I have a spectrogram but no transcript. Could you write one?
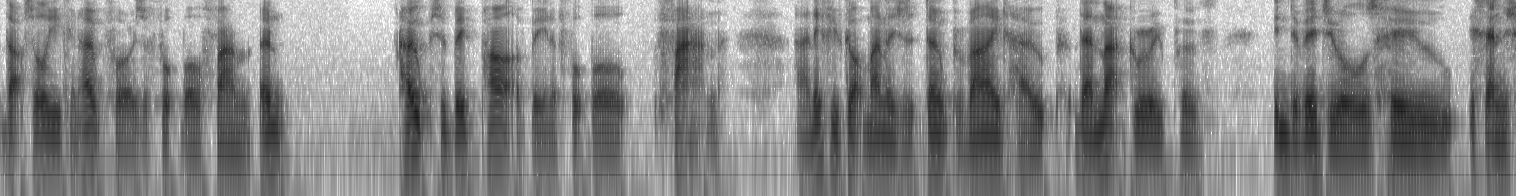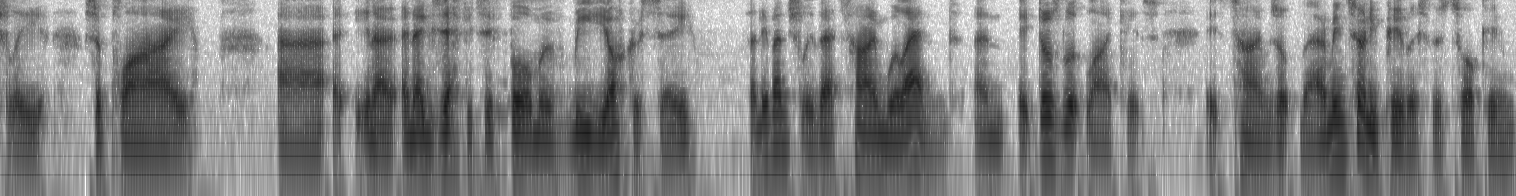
that's all you can hope for as a football fan. And hope's a big part of being a football fan. And if you've got managers that don't provide hope, then that group of individuals who essentially supply, uh, you know, an executive form of mediocrity, then eventually their time will end. And it does look like it's it's time's up there. I mean, Tony Pulis was talking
